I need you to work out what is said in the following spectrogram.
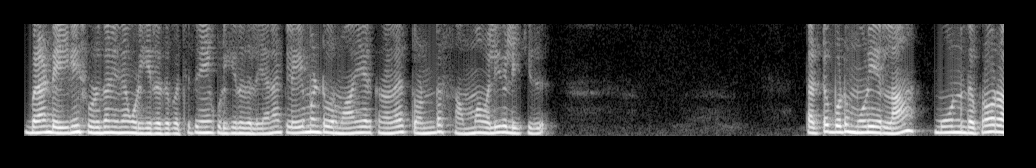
இப்போலாம் டெய்லியும் சுடுதண்ணி தான் குடிக்கிறது. பச்சை தண்ணியே குடிக்கிறது இல்லை. ஏன்னா கிளைமேட் ஒரு மாதிரியாக இருக்கனால தொண்டை செம்ம வலி வலிக்குது. தட்டு போட்டு மூடிடலாம். மூடினதுக்கப்புறம் ஒரு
